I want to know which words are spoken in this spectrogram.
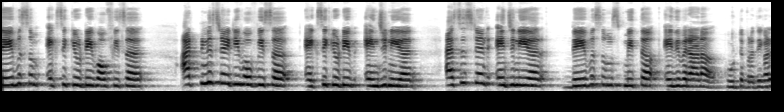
Devaswom executive officer administrative officer executive engineer assistant engineer Devaswom smith എന്നിവരാണ് കൂട്ടുപ്രതികൾ.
